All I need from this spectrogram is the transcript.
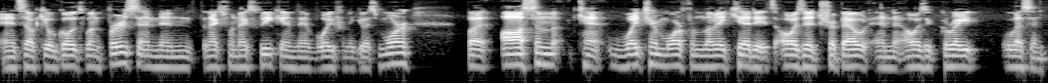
And so he'll go with one first, and then the next one next week, and then we'll wait for him to give us more. But awesome! Can't wait to hear more from Lemonade Kid. It's always a trip out and always a great listen.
